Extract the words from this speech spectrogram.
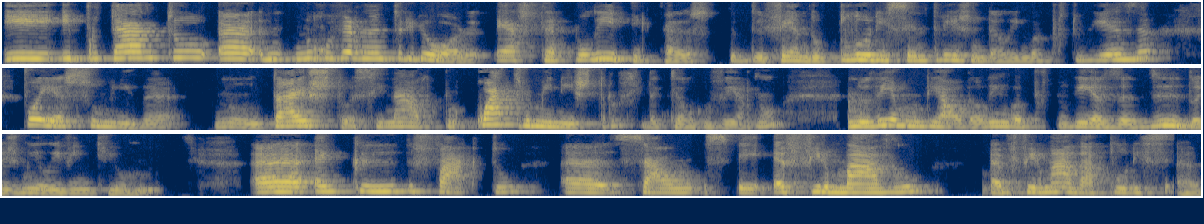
E, e, portanto, uh, no governo anterior, esta política defende o pluricentrismo da língua portuguesa, foi assumida num texto assinado por quatro ministros daquele governo, no Dia Mundial da Língua Portuguesa de 2021, uh, ah, em que, de facto, uh, são, é afirmado, afirmada a, a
